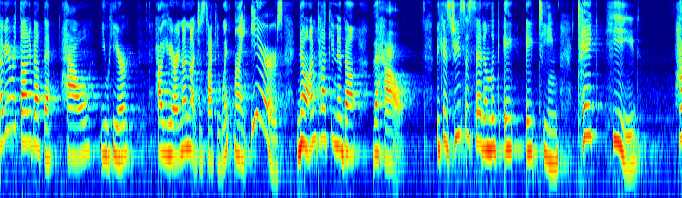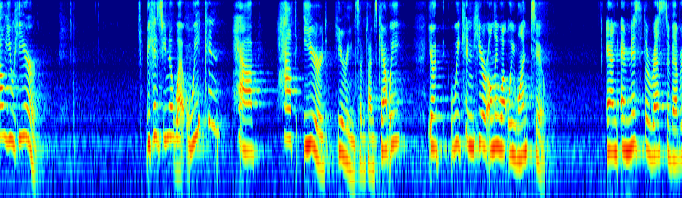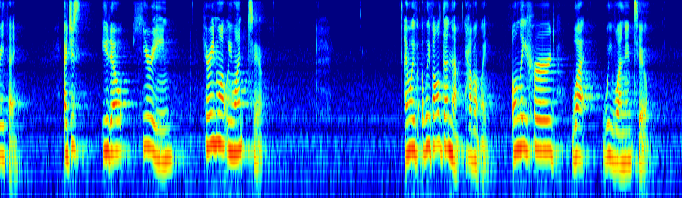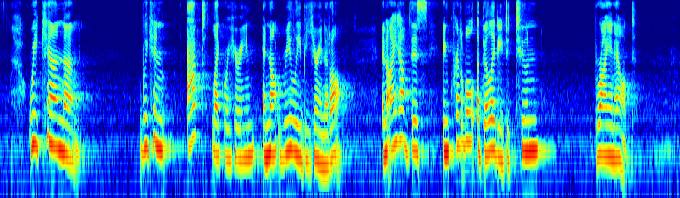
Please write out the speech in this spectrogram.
Have you ever thought about the how you hear? How you hear, and I'm not just talking with my ears. No, I'm talking about the how. Because Jesus said in Luke 8 18, take heed how you hear. Because you know what? We can have half eared hearing sometimes, can't we? You know, we can hear only what we want to and, and miss the rest of everything. I just, you know, hearing, hearing what we want to. And we've, we've all done that, haven't we? Only heard what we wanted to. We can, um, we can act like we're hearing and not really be hearing at all. And I have this incredible ability to tune Brian out.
